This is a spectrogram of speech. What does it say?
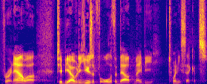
for an hour to be able to use it for all of about maybe 20 seconds.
